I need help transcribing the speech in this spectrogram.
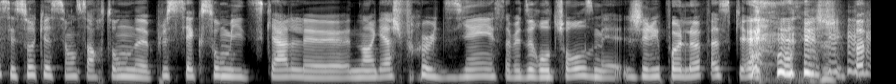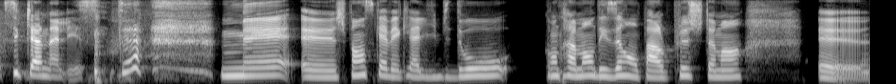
C'est sûr que si on s'en retourne plus sexo-médical, le langage freudien, ça veut dire autre chose, mais j'irai pas là parce que je suis pas psychanalyste. mais euh, je pense qu'avec la libido, contrairement au désir, on parle plus justement euh,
